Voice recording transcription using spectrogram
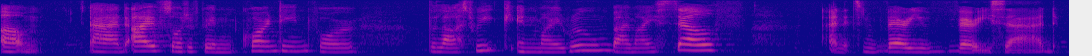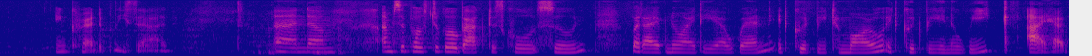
um, and I've sort of been quarantined for the last week in my room by myself, and it's very, very sad. Incredibly sad. And um, I'm supposed to go back to school soon, but I have no idea when. It could be tomorrow, it could be in a week. I have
